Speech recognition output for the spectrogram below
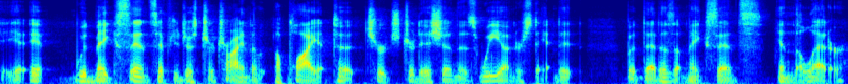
It, it would make sense if you're just trying to apply it to church tradition as we understand it, but that doesn't make sense in the letter.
